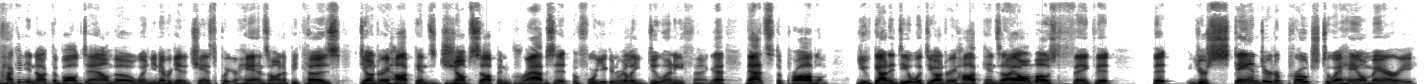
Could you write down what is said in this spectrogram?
how can you knock the ball down though when you never get a chance to put your hands on it because DeAndre Hopkins jumps up and grabs it before you can really do anything? That that's the problem. You've got to deal with DeAndre Hopkins, and I almost think that that your standard approach to a hail mary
